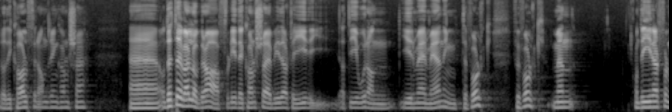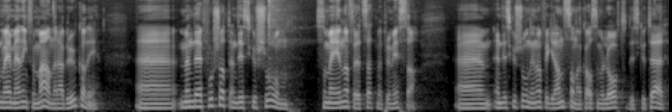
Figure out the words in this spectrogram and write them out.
Radikal forandring, kanskje. Og dette er vel og bra, fordi det kanskje bidrar til at de ordene gir mer mening folk, for folk. Men, og det gir i hvert fall mer mening for meg når jeg bruker de. Eh, men det er fortsatt en diskusjon som er innenfor et sett med premisser. Eh, en diskusjon innenfor grensene av hva som er lov til å diskutere.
